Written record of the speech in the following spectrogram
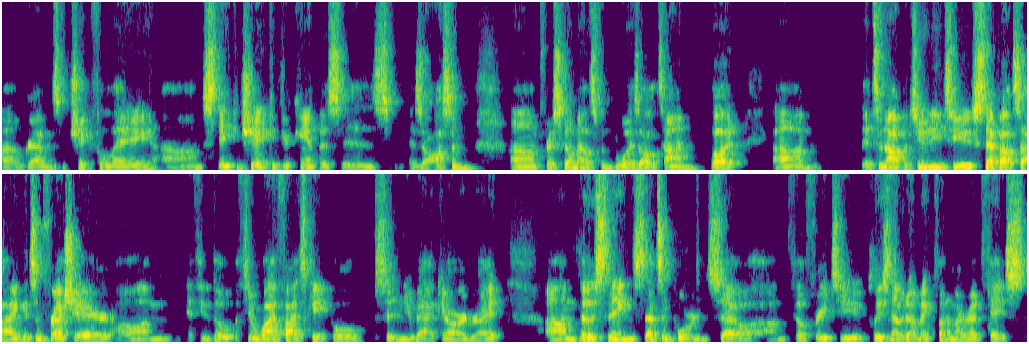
um, grabbing some Chick Fil A, um, Steak and Shake if your campus is is awesome. Um, Frisco melts for the boys all the time, but um, it's an opportunity to step outside, get some fresh air. Um, if, you, the, if your Wi-Fi is capable, sit in your backyard, right? Um, those things, that's important. So feel free to, please no, don't make fun of my red face.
